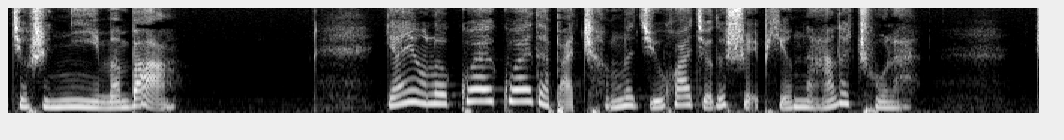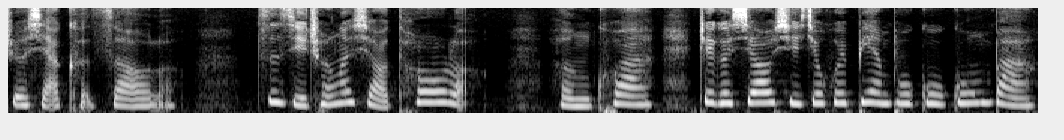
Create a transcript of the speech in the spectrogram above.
就是你们吧？杨永乐乖乖的把盛了菊花酒的水瓶拿了出来，这下可糟了，自己成了小偷了。很快，这个消息就会遍布故宫吧。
